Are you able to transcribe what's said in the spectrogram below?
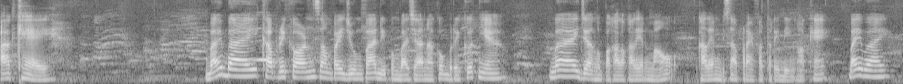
Oke. Okay. Bye-bye Capricorn, sampai jumpa di pembacaan aku berikutnya. Bye, jangan lupa kalau kalian mau, kalian bisa private reading, oke? Okay? Bye-bye.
